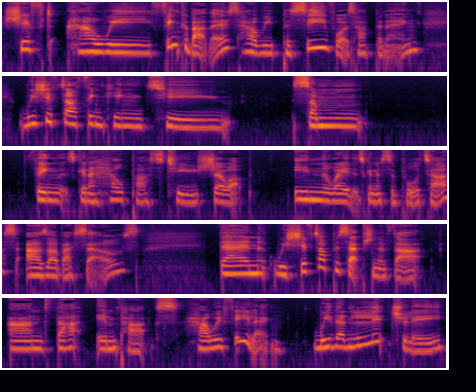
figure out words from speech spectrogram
shift how we think about this, how we perceive what's happening, we shift our thinking to some thing that's going to help us to show up in the way that's going to support us as our best selves, then we shift our perception of that and that impacts how we're feeling. We then literally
